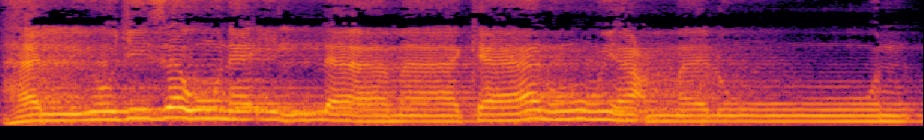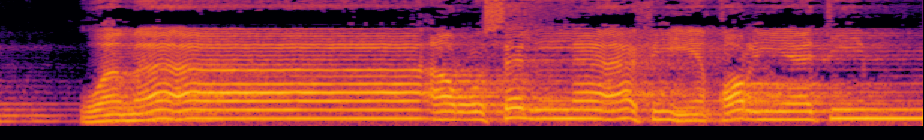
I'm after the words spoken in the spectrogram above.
هل يجزون إلا ما كانوا يعملون وما أرسلنا في قرية من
